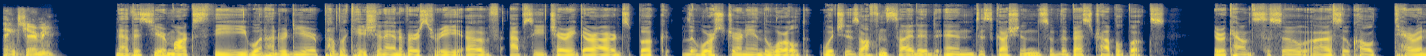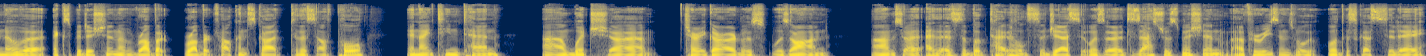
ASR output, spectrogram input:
Thanks, Jeremy. Now, this year marks the 100 year publication anniversary of Apsley Cherry Garrard's book, The Worst Journey in the World, which is often cited in discussions of the best travel books. It recounts the so, uh, so-called Terra Nova expedition of Robert, Robert Falcon Scott to the South Pole in 1910, um, which uh, Cherry Garrard was, was on. Um, so, as, as, the book title suggests, it was a disastrous mission uh, for reasons we'll, we'll discuss today.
